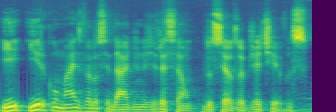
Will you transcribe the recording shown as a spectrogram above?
e ir com mais velocidade na direção dos seus objetivos.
